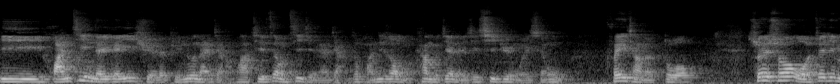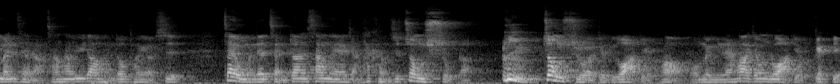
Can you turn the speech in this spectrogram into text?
以环境的一个医学的评论来讲的话，其实这种季节来讲，这环境中我们看不见的一些细菌微生物非常的多。所以说我最近门诊啊，常常遇到很多朋友是在我们的诊断上面来讲，他可能是中暑了，中暑了就热掉哈。我们闽南话叫热掉、憋掉。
